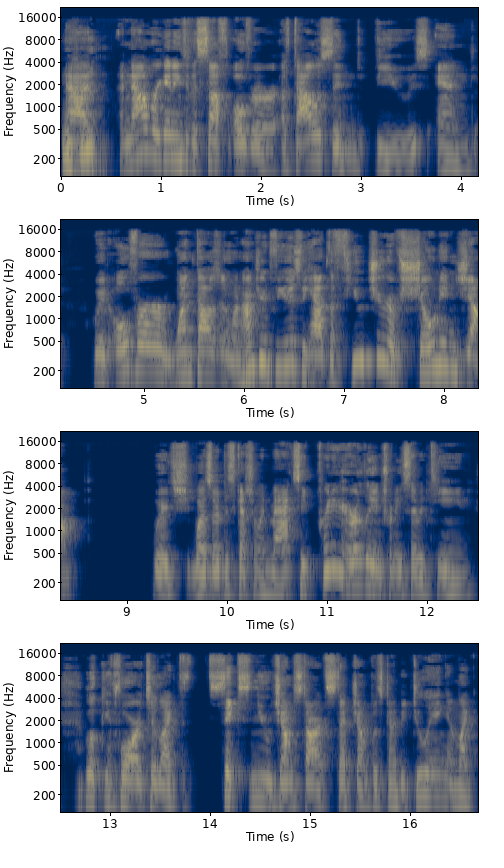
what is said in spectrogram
Mm-hmm. And, and now we're getting to the stuff over a thousand views, and with over 1,100 views, we have The Future of Shonen Jump, which was our discussion with Maxi pretty early in 2017. Looking forward to like the six new jump starts that Jump was going to be doing and like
